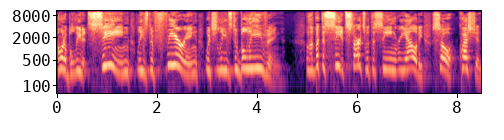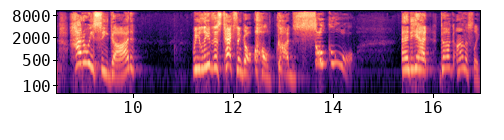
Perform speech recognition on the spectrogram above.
I want to believe it. Seeing leads to fearing, which leads to believing. But the see, it starts with the seeing reality. So, question How do we see God? We leave this text and go, oh, God's so cool. And yet, Doug, honestly,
